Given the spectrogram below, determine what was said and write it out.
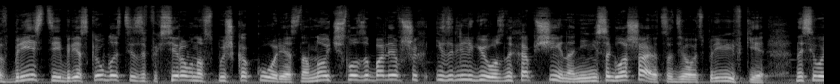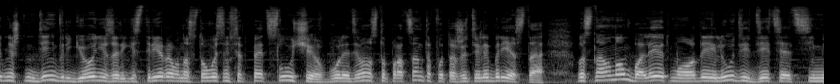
В Бресте и Брестской области зафиксирована вспышка кори. Основное число заболевших из религиозных общин. Они не соглашаются делать прививки. На сегодняшний день в регионе зарегистрировано 185 случаев. Более 90% это жители Бреста. В основном болеют молодые люди, дети от 7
